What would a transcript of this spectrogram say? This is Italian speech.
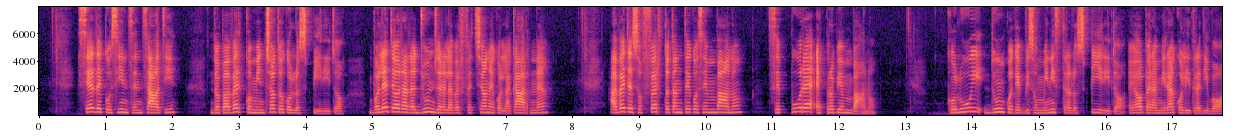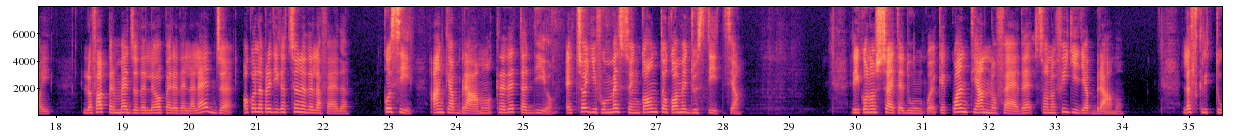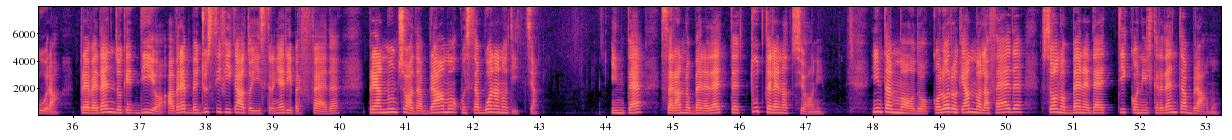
Siete così insensati? Dopo aver cominciato con lo Spirito, volete ora raggiungere la perfezione con la carne? Avete sofferto tante cose in vano? Seppure è proprio in vano. Colui dunque che vi somministra lo Spirito e opera miracoli tra di voi, lo fa per mezzo delle opere della legge o con la predicazione della fede? Così anche Abramo credette a Dio e ciò gli fu messo in conto come giustizia. Riconoscete dunque che quanti hanno fede sono figli di Abramo. La scrittura, prevedendo che Dio avrebbe giustificato gli stranieri per fede, preannunciò ad Abramo questa buona notizia. In te saranno benedette tutte le nazioni. In tal modo coloro che hanno la fede sono benedetti con il credente Abramo.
